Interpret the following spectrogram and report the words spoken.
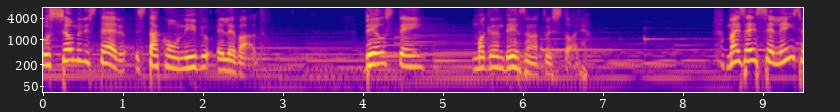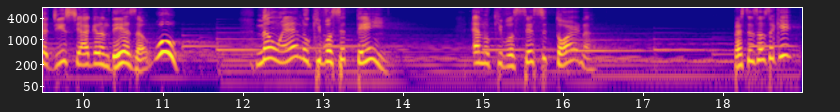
O seu ministério está com um nível elevado. Deus tem uma grandeza na tua história. Mas a excelência disso e a grandeza, uh, não é no que você tem, é no que você se torna. Presta atenção nisso aqui.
